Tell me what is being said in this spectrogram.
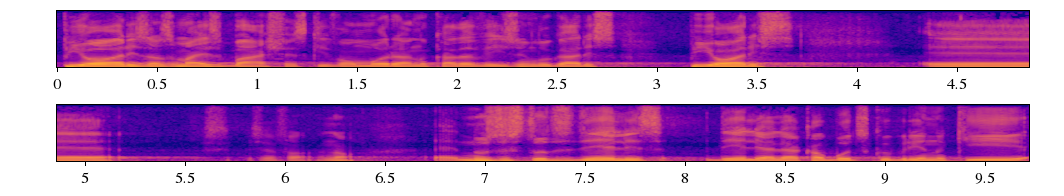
piores, as mais baixas que vão morando cada vez em lugares piores. É... Não. É, nos estudos deles, dele, ele acabou descobrindo que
